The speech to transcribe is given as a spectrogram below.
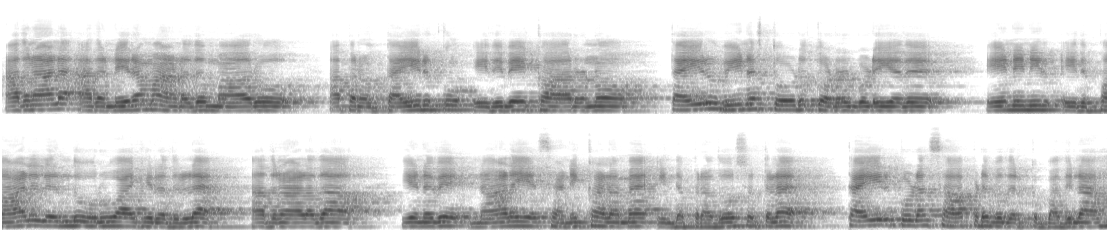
அதனால் அதன் நிறமானது மாறும். அப்புறம் தயிருக்கும் இதுவே காரணம். தயிரும் வீனஸ்தோடு தொடர்புடையது. ஏனெனில் இது பாலிலிருந்து உருவாகிறதில்ல. அதனால தான் எனவே நாளைய சனிக்கிழமை இந்த பிரதோஷத்தில் தயிர் கூட சாப்பிடுவதற்கு பதிலாக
